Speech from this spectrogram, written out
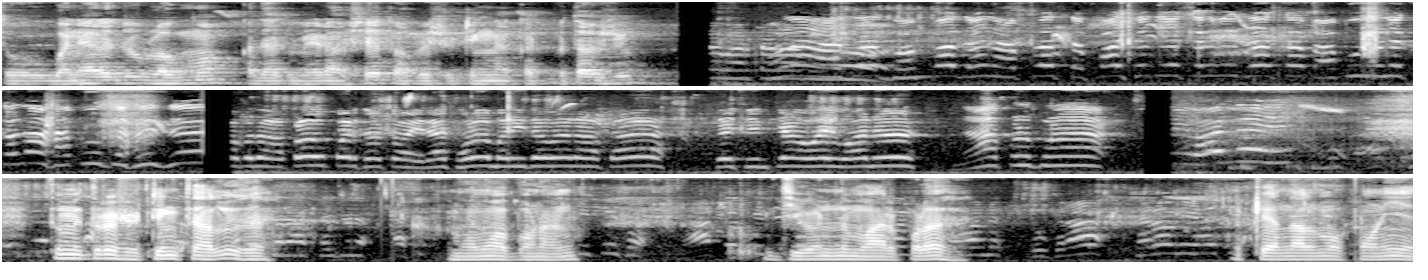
તો બન્યા રહેજો બ્લોગમાં કદાચ મેળ આવશે તો આપણે શૂટિંગના કટ બતાવીશું. એના થોડા મરી જવાના હતા. તે ચિંતા હોય વાન ના, પણ પણ તો મિત્રો શૂટિંગ ચાલુ છે. મોમા પણ જીવનનો માર પડે કેનાલમાં પાણી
